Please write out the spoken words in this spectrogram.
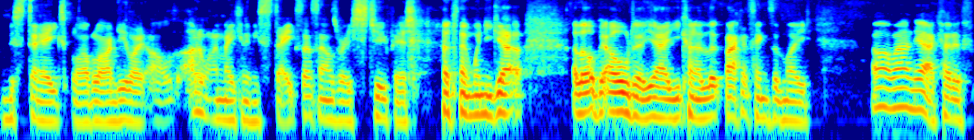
mistakes, blah blah. And you're like, oh, I don't want to make any mistakes. That sounds very stupid. and then when you get a little bit older, yeah, you kind of look back at things and like, oh man, yeah, kind of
